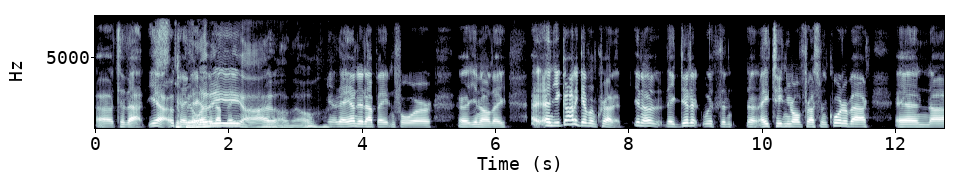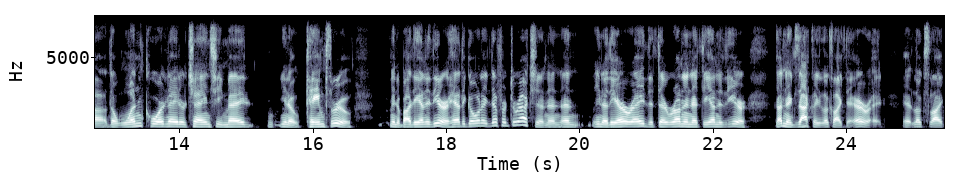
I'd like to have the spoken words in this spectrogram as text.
uh, to that? Yeah, okay. They ended up Stability. eight- I don't know. you know, they ended up eight and four. Uh, you know, they and you got to give them credit. You know, they did it with the 18 year old freshman quarterback, and uh, the one coordinator change he made, you know, came through. You know, by the end of the year, had to go in a different direction, and and you know, the air raid that they're running at the end of the year doesn't exactly look like the air raid. It looks like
